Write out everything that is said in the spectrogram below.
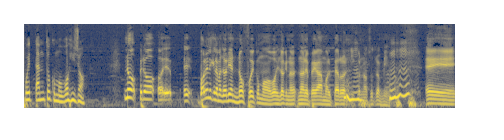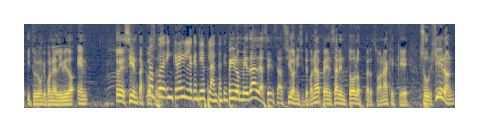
fue tanto como vos y yo. No, pero eh, eh, ponele que la mayoría no fue como vos y yo, que no, no le pegábamos al perro ni con nosotros mismos. Eh, y tuvimos que poner el libido en 300 No, cosas. pues, increíble la cantidad de plantas que Pero me da la sensación, y si te pones a pensar en todos los personajes que surgieron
